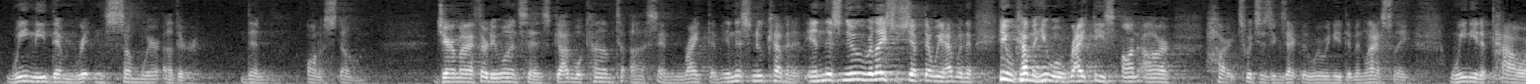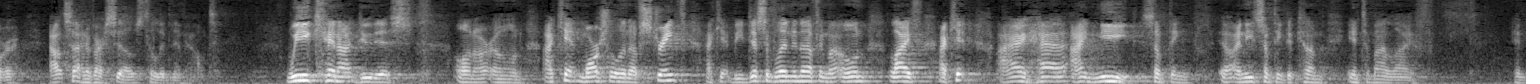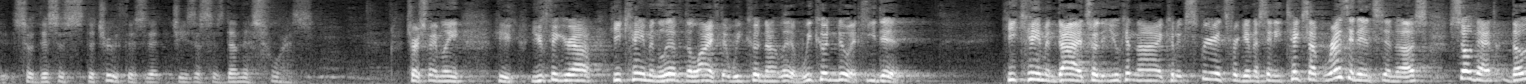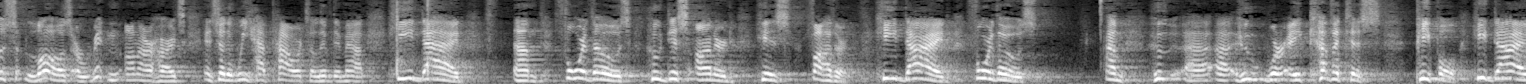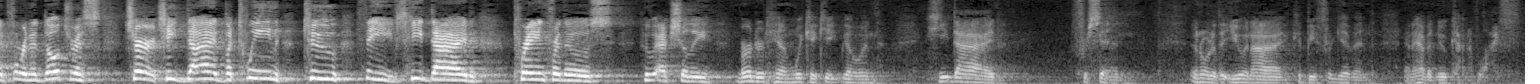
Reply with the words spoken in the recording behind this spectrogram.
We need them written somewhere other than on a stone. Jeremiah 31 says, God will come to us and write them in this new covenant, in this new relationship that we have with Him. He will come and He will write these on our hearts, which is exactly where we need them. And lastly, we need a power outside of ourselves to live them out. We cannot do this on our own. I can't marshal enough strength. I can't be disciplined enough in my own life. I can't. I have. I need something. I need something to come into my life. And so this is the truth: is that Jesus has done this for us. Church family, he, you figure out he came and lived the life that we could not live. We couldn't do it. He did. He came and died so that you and I could experience forgiveness, and He takes up residence in us so that those laws are written on our hearts and so that we have power to live them out. He died um, for those who dishonored His Father. He died for those um, who, uh, uh, who were a covetous people. He died for an adulterous church. He died between two thieves. He died praying for those who actually murdered him. We could keep going. He died for sin in order that you and I could be forgiven and have a new kind of life.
